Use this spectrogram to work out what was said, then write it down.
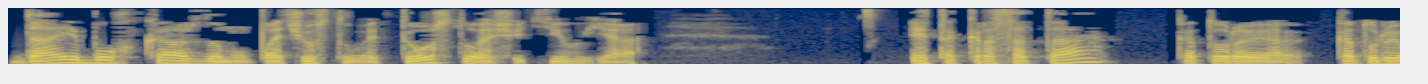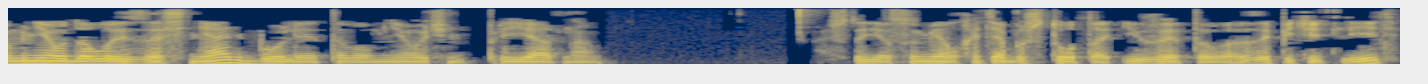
Дай Бог каждому почувствовать то, что ощутил я. Эта красота, которая, которую мне удалось заснять, более того, мне очень приятно, что я сумел хотя бы что-то из этого запечатлеть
